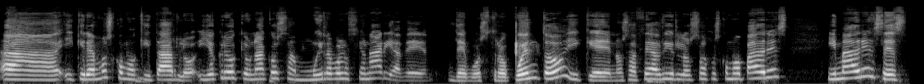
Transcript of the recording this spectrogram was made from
ah, y queremos como quitarlo. Y yo creo que una cosa muy revolucionaria de, de vuestro cuento y que nos hace abrir los ojos como padres y madres es,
